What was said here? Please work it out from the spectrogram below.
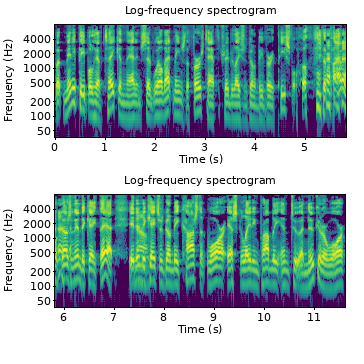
But many people have taken that and said, well, that means the first half of the tribulation is going to be very peaceful. Well, the Bible doesn't indicate that. It No. indicates there's going to be constant war escalating probably into a nuclear war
